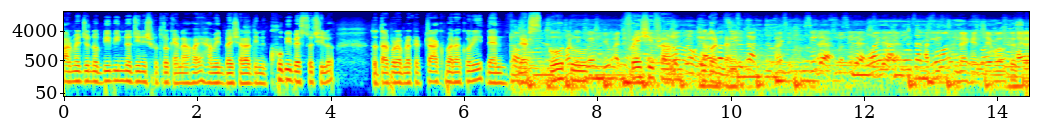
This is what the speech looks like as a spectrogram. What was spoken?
ফার্মের জন্য বিভিন্ন জিনিসপত্র কেনা হয়। হামিদ ভাই সারাদিন খুবই ব্যস্ত ছিল। তো তারপরে আমরা একটা ট্রাক ভাড়া করি then let's go to Freshy farm Uganda দেখেন সে বলতেছে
